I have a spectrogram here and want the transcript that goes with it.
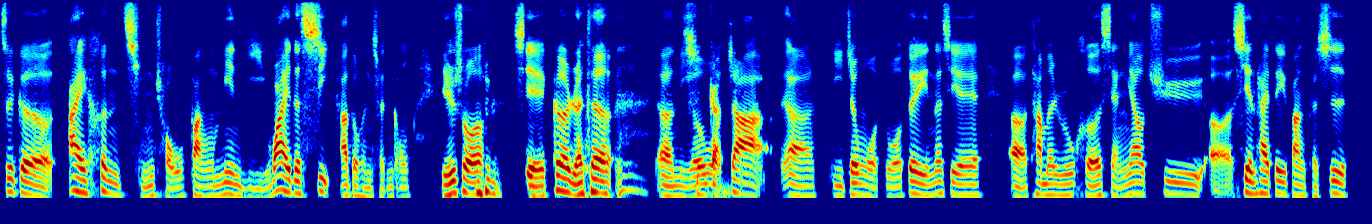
这个爱恨情仇方面以外的戏，他都很成功。也就是说，写个人的呃你婊我诈，呃你争我夺，对那些呃他们如何想要去呃陷害对方，可是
